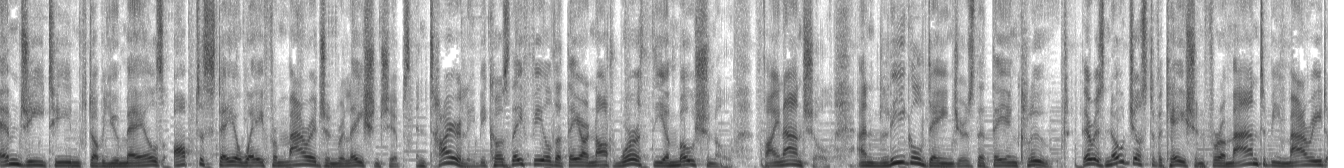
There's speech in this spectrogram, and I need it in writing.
MGTW males opt to stay away from marriage and relationships entirely because they feel that they are not worth the emotional, financial, and legal dangers that they include. There is no justification for a man to be married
